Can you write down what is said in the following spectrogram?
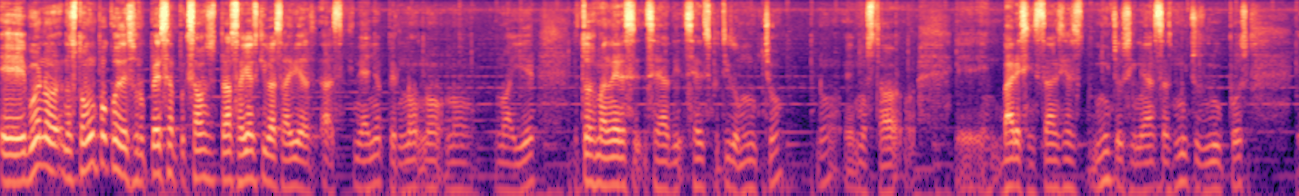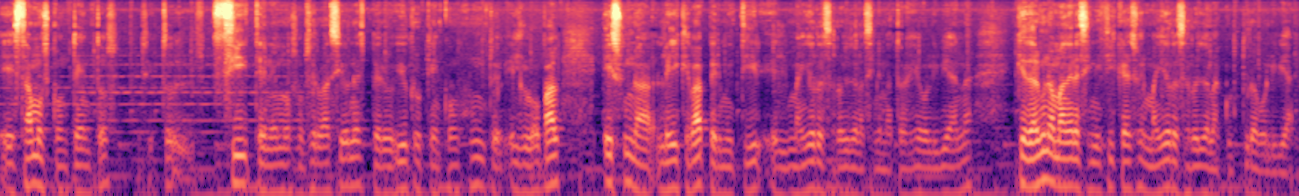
Eh, bueno, nos tomó un poco de sorpresa porque estábamos esperando, sabíamos que iba a salir a, fin de año, pero no, no, no, no ayer. De todas maneras, se ha, se ha discutido mucho. Hemos estado eh, en varias instancias, muchos cineastas, muchos grupos, estamos contentos, sí tenemos observaciones, pero yo creo que en conjunto, el global es una ley que va a permitir el mayor desarrollo de la cinematografía boliviana, que de alguna manera significa eso el mayor desarrollo de la cultura boliviana.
